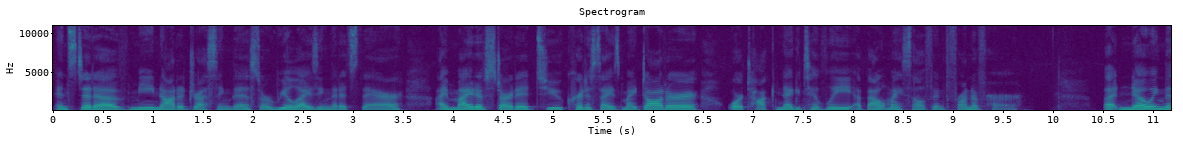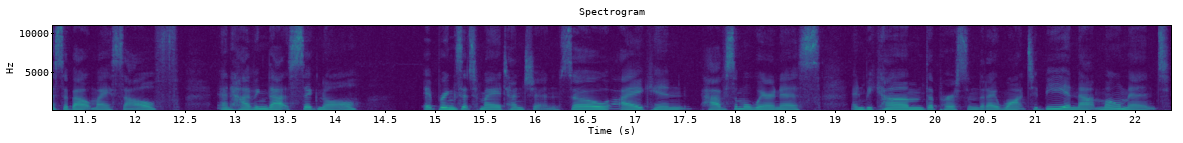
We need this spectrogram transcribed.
instead of me not addressing this or realizing that it's there, I might have started to criticize my daughter or talk negatively about myself in front of her. But knowing this about myself and having that signal, it brings it to my attention. So I can have some awareness and become the person that I want to be in that moment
